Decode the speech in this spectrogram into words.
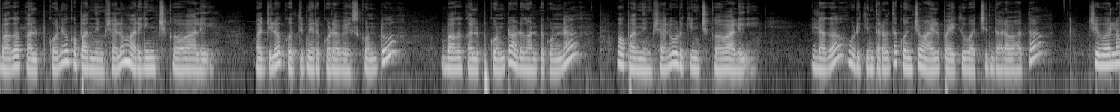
బాగా కలుపుకొని ఒక పది నిమిషాలు మరిగించుకోవాలి. మధ్యలో కొత్తిమీర కూడా వేసుకుంటూ బాగా కలుపుకుంటూ అడుగంటకుండా ఓ పది నిమిషాలు ఉడికించుకోవాలి. ఇలాగా ఉడికిన తర్వాత కొంచెం ఆయిల్ పైకి వచ్చిన తర్వాత చివరిలో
